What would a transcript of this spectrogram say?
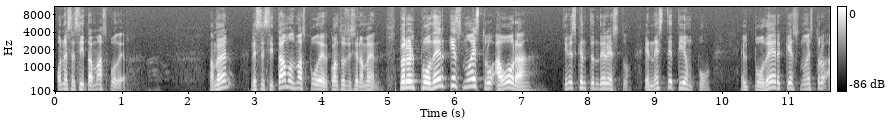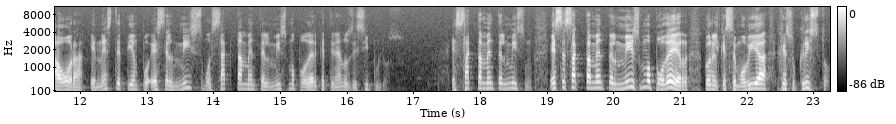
¿O necesita más poder? Amén. Necesitamos más poder. ¿Cuántos dicen amén? Pero el poder que es nuestro ahora, tienes que entender esto, en este tiempo, el poder que es nuestro ahora, en este tiempo, es el mismo, exactamente el mismo poder que tenían los discípulos exactamente el mismo. Es exactamente el mismo poder con el que se movía Jesucristo.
